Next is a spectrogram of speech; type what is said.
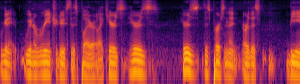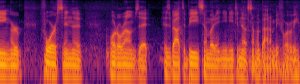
we're gonna we're gonna reintroduce this player. Like here's here's here's this person that or this being or force in the mortal realms that is about to be somebody, and you need to know something about them before we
